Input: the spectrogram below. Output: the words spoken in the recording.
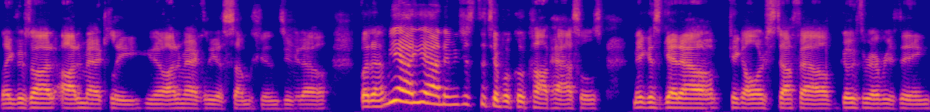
like there's automatically, you know, automatically assumptions, you know. But um, yeah, yeah. I mean, just the typical cop hassles, make us get out, take all our stuff out, go through everything.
